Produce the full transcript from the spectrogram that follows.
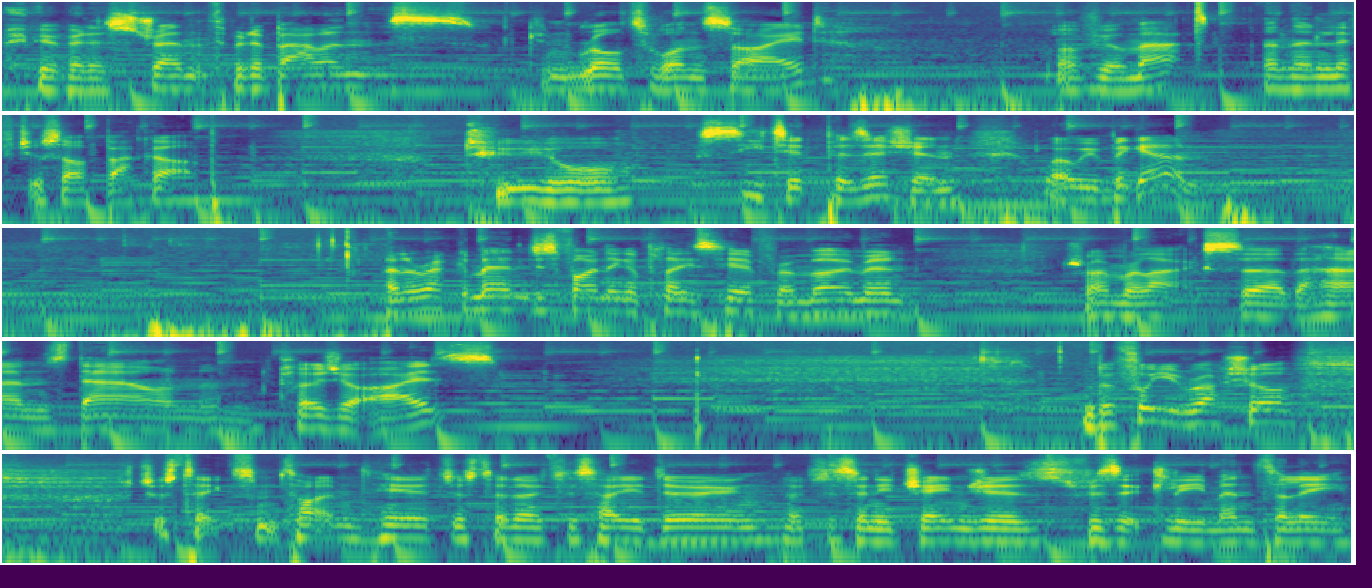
Maybe a bit of strength, a bit of balance. You can roll to one side of your mat and then lift yourself back up to your seated position where we began. And I recommend just finding a place here for a moment. Try and relax uh, the hands down and close your eyes. And before you rush off, just take some time here just to notice how you're doing, notice any changes physically, mentally.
